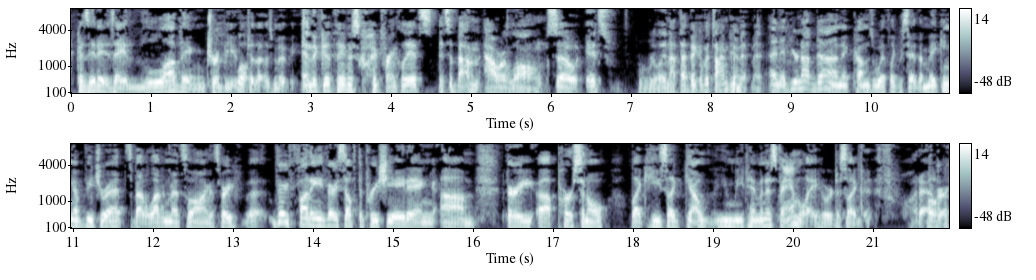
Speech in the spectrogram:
because it is a loving tribute to those movies. And the good thing is, quite frankly, it's it's about an hour long, so it's really not that big of a time commitment. And if you're not done, it comes with, like we said, the making of featurette. It's about 11 minutes long. It's very, uh, very funny, very self-depreciating, um, very uh, personal. Like he's like, you know, you meet him and his family who are just like, whatever.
